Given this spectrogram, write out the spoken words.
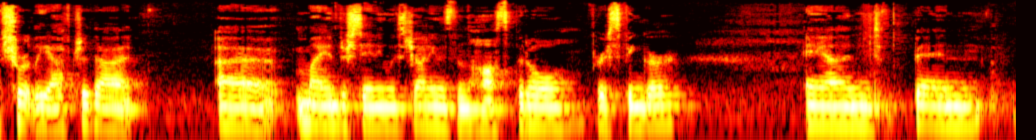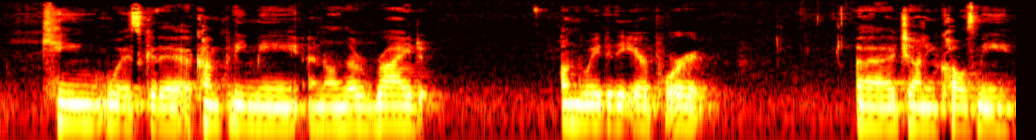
shortly after that. Uh, my understanding was Johnny was in the hospital for his finger, and Ben King was going to accompany me. And on the ride, on the way to the airport, uh, Johnny calls me,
